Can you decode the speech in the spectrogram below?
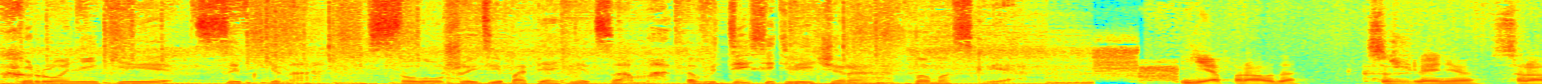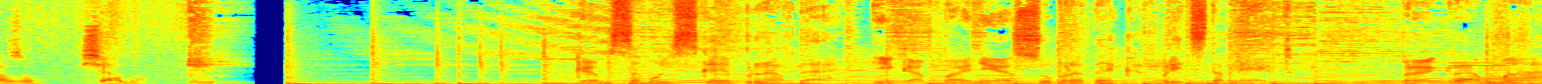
Хроники Цыпкина. Слушайте по пятницам в 10 вечера по Москве. Я, правда, к сожалению, сразу сяду. Комсомольская правда и компания Супротек представляют. Программа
